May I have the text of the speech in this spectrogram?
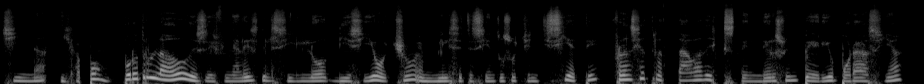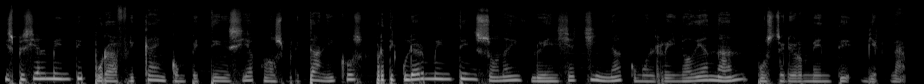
China y Japón. Por otro lado, desde finales del siglo XVIII, en 1787, Francia trataba de extender su imperio por Asia, especialmente por África en competencia con los británicos, particularmente en zona de influencia china como el reino de Anán, posteriormente Vietnam.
